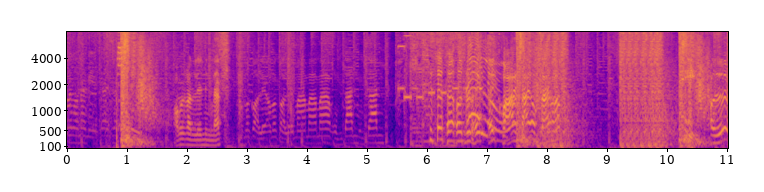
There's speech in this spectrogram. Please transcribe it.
มาตอนนั้นเองใช่ใช่เอาไปก่อนเลยหนึ่งนัด ก่อนเลยเอามาก่อนเลยมามามาผมดันผมดันเฮ้ยเฮ้ยขวาซ้ายออกซ้ายมานี่เออ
